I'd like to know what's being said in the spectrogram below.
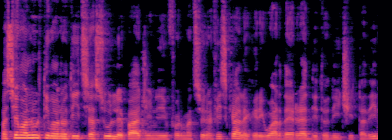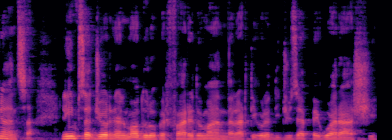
Passiamo all'ultima notizia sulle pagine di informazione fiscale che riguarda il reddito di cittadinanza. L'Inps aggiorna il modulo per fare domanda. L'articolo di Giuseppe Guarasci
